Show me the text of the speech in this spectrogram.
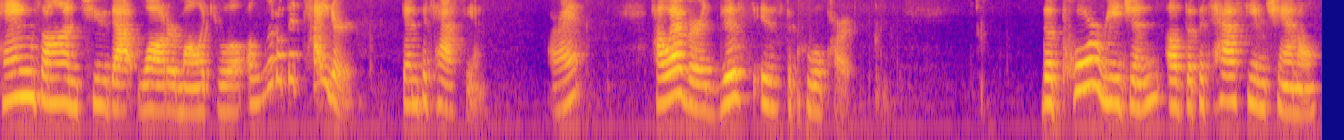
hangs on to that water molecule a little bit tighter than potassium. All right? However, this is the cool part. The pore region of the potassium channel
